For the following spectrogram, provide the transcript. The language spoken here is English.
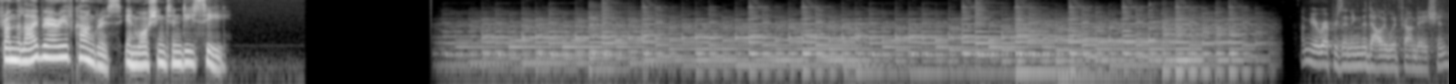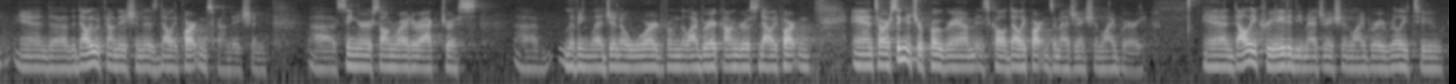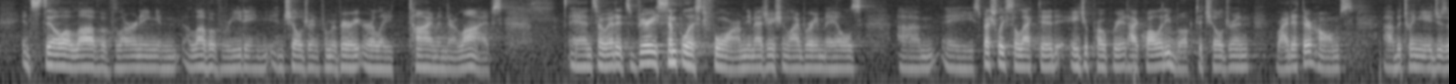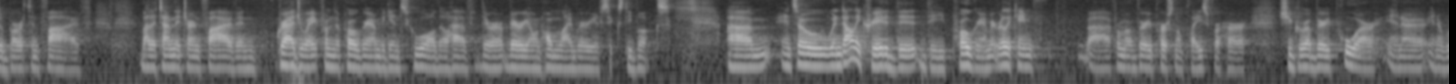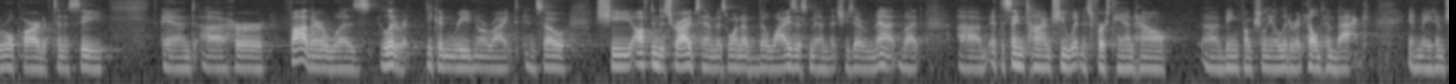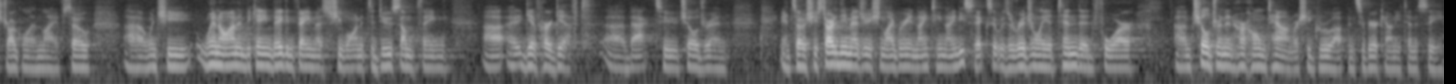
From the Library of Congress in Washington, D.C. I'm here representing the Dollywood Foundation, and uh, the Dollywood Foundation is Dolly Parton's foundation. Uh, singer, songwriter, actress, uh, Living Legend Award from the Library of Congress, Dolly Parton. And so our signature program is called Dolly Parton's Imagination Library. And Dolly created the Imagination Library really to instill a love of learning and a love of reading in children from a very early time in their lives. And so, at its very simplest form, the Imagination Library mails um, a specially selected, age appropriate, high quality book to children right at their homes uh, between the ages of birth and five. By the time they turn five and graduate from the program, begin school, they'll have their very own home library of 60 books. Um, and so, when Dolly created the, the program, it really came uh, from a very personal place for her. She grew up very poor in a, in a rural part of Tennessee, and uh, her father was illiterate. He couldn't read nor write. And so she often describes him as one of the wisest men that she's ever met, but um, at the same time, she witnessed firsthand how uh, being functionally illiterate held him back and made him struggle in life. So uh, when she went on and became big and famous, she wanted to do something, uh, give her gift uh, back to children. And so she started the Imagination Library in 1996. It was originally intended for um, children in her hometown where she grew up in Sevier County, Tennessee.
